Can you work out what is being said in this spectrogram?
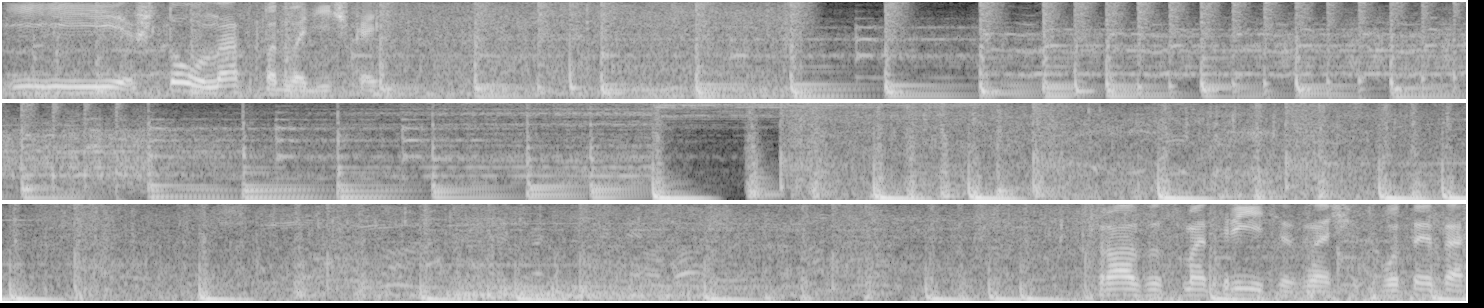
и что у нас под водичкой. Сразу смотрите, значит, вот это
